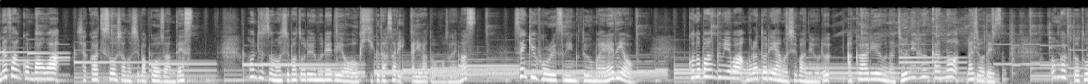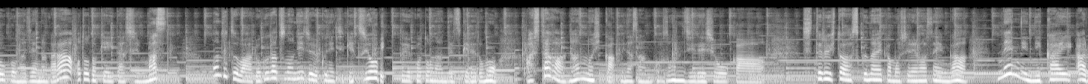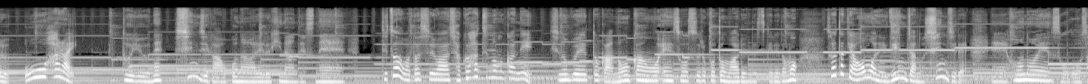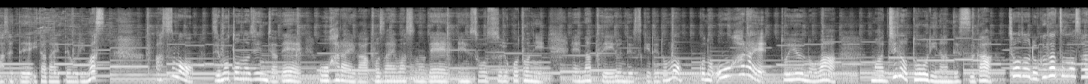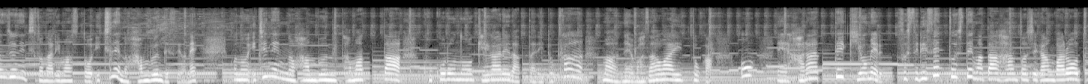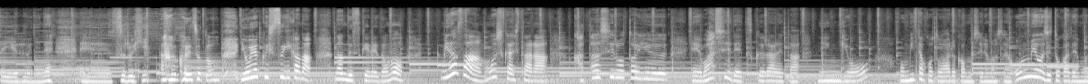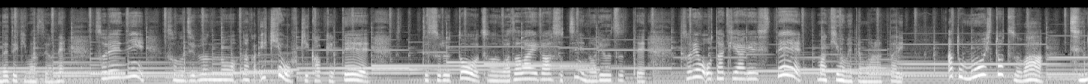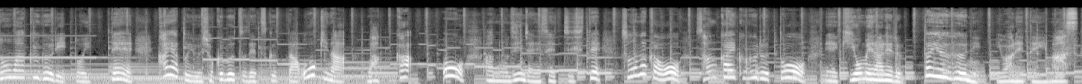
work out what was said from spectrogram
皆さんこんばんは。尺八奏者の芝鉱山です。本日も芝トリウムレディオをお聞きくださりありがとうございます。Thank you for listening to my radio. この番組はモラトリアム芝によるアクアリウムな12分間のラジオです。音楽とトークを交えながらお届けいたします。本日は6月の29日月曜日ということなんですけれども明日が何の日か皆さんご存知でしょうか？知ってる人は少ないかもしれませんが年に2回ある大払いというね神事が行われる日なんですね。実は私は尺八の他に忍笛とか能管を演奏することもあるんですけれどもそういう時は主に神社の神事で、えー、奉納演奏をさせていただいております。明日も地元の神社で大払いがございますので演奏することになっているんですけれどもこの大払いというのはまあ、字の通りなんですがちょうど6月の30日となりますと1年の半分ですよね。この1年の半分たまった心の汚れだったりとかまあね災いとかを、えー、払って清める。そしてリセットしてまた半年頑張ろうっていう風にね、えー、する日。これちょっと要約しすぎかな。なんですけれども皆さんもしかしたら片白という、えー、和紙で作られた人形を見たことあるかもしれません。陰陽師とかでも出てきますよね。それにその自分のなんか息を吹きかけてってするとその災いがそっちに乗り移ってそれをお焚き上げして、まあ、清めてもらったりあともう一つは血の輪くぐりといって茅という植物で作った大きな輪っかをあの神社に設置してその中を3回くぐると、えー、清められるというふうに言われています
